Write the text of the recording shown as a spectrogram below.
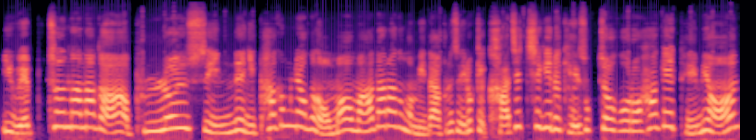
이 웹툰 하나가 불러올 수 있는 이 파급력은 어마어마하다라는 겁니다. 그래서 이렇게 가지치기를 계속적으로 하게 되면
